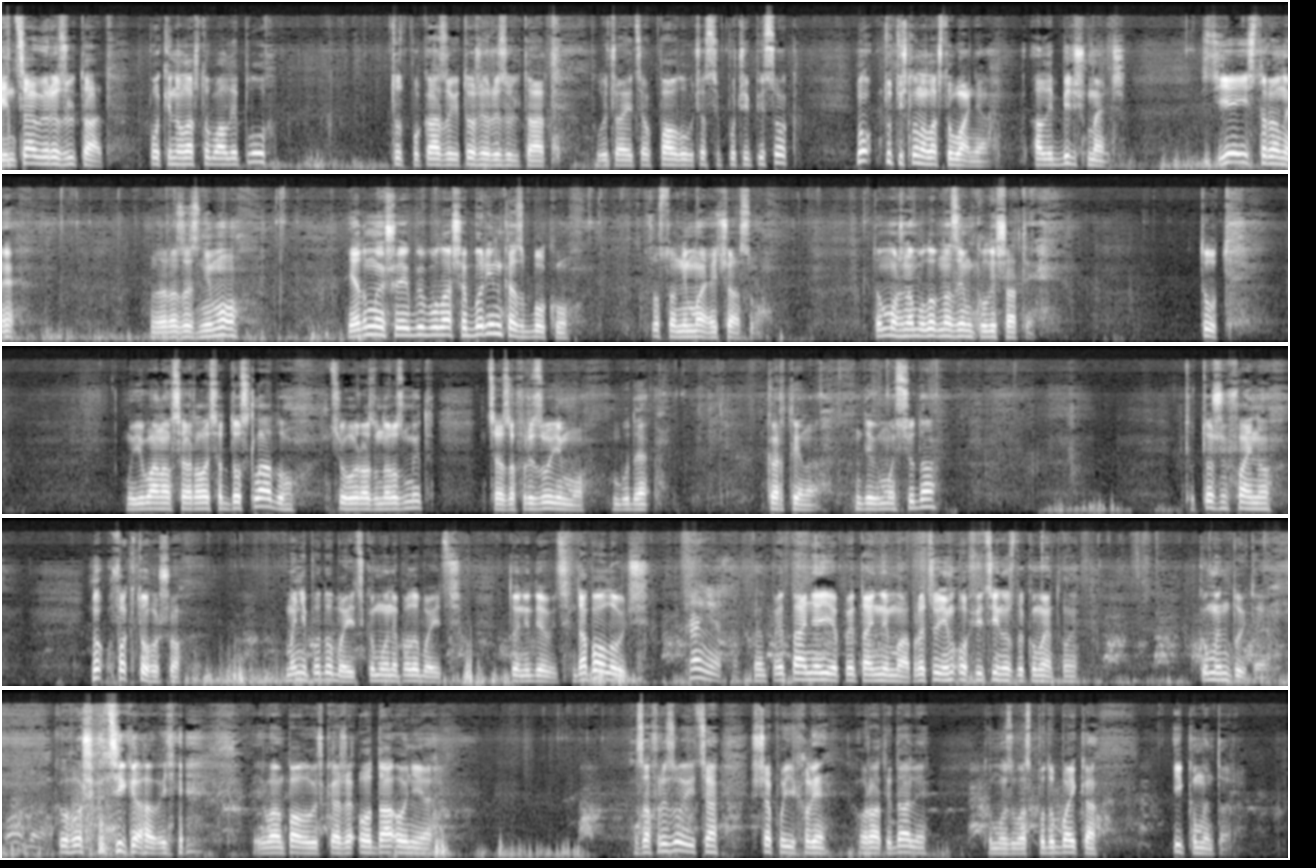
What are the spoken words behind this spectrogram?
Кінцевий результат. Поки налаштували плуг, тут показую теж результат. Получається, в Павловича сипучий пісок. Ну, тут йшло налаштування, але більш-менш. З цієї сторони, зараз зазніму. Я думаю, що якби була ще борінка з боку, просто немає часу. то можна було б на зимку лишати. Тут у Івана все гралося до складу, цього разу на розмит. Це зафризуємо, буде картина. Дивимось сюди. Тут теж файно. Ну, факт того, що мені подобається, кому не подобається, то не дивиться. Да, Павлович? Звісно. Питання є, питань нема. Працюємо офіційно з документами. Коментуйте. О, да. Кого що цікавить. Іван Павлович каже, о да, о ні. Зафризується, ще поїхали орати далі. Тому з вас подобайка і коментар.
